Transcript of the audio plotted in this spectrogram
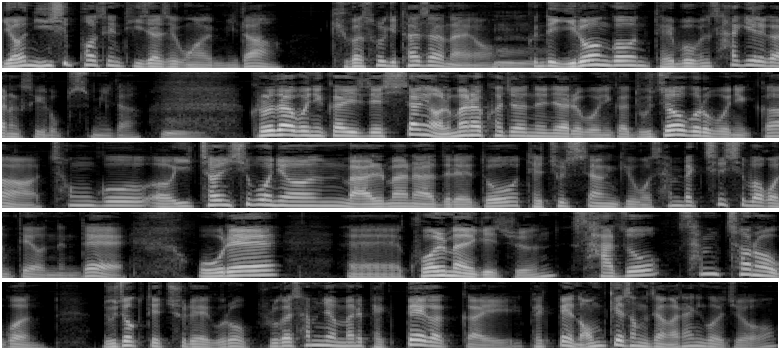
연 20% 이자 제공합니다. 귀가 솔깃하잖아요. 음. 근데 이런 건 대부분 사기일 가능성이 높습니다. 음. 그러다 보니까 이제 시장이 얼마나 커졌느냐를 보니까 누적으로 보니까 19, 어, 2015년 말만 하더라도 대출 시장 규모 370억 원대였는데 올해 에, 9월 말 기준 4조 3천억 원 누적 대출액으로 불과 3년 만에 100배 가까이 100배 넘게 성장을 한 거죠.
